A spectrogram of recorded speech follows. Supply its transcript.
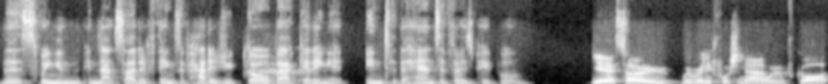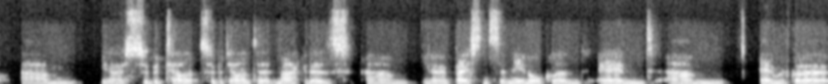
the swing in in that side of things? Of how did you go about getting it into the hands of those people? Yeah, so we're really fortunate now. We've got um, you know super talent, super talented marketers, um, you know, based in Sydney and Auckland, and um, and we've got a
